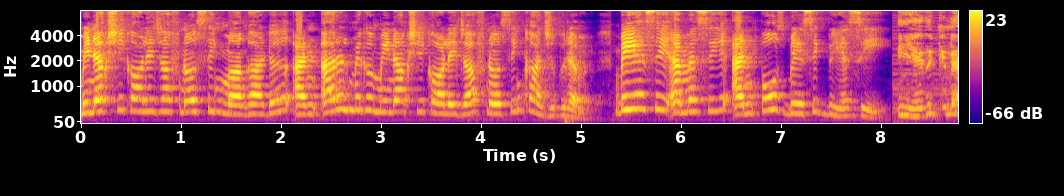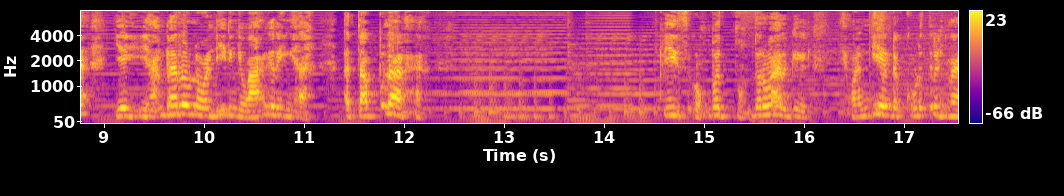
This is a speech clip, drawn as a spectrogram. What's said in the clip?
Meenakshi college of nursing Mangadu and Arulmigu Meenakshi college of nursing Kanchipuram BSc MSc and post basic BSc நீ எதுக்குண்ணே என் பேர்ல உள்ள வண்டியை நீங்க வாங்குறீங்க அது தப்புலாண்ணே ப்ளீஸ் ரொம்ப தொந்தரவா இருக்கு வண்டி என்கிட்ட கொடுத்துருங்க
